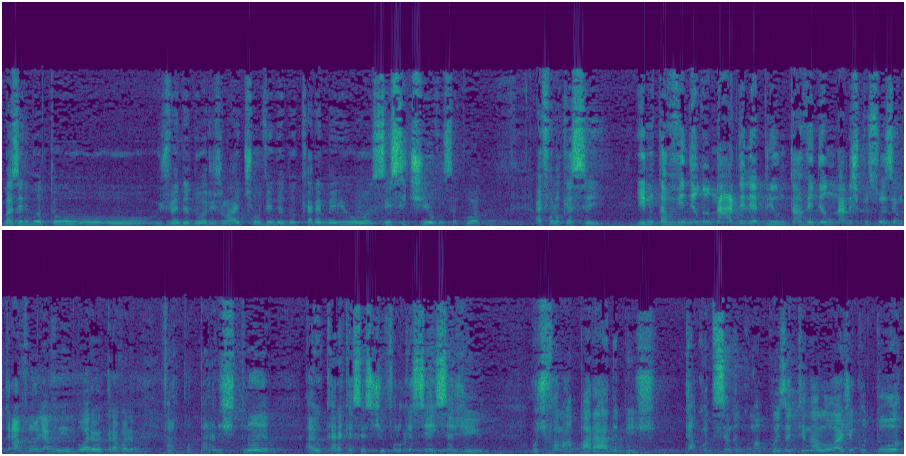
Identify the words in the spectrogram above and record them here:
Mas ele botou o- o- os vendedores lá e tinha um vendedor que era meio sensitivo, sacou? Aí falou que assim. E não estava vendendo nada, ele abriu, não estava vendendo nada. As pessoas entravam, olhavam e iam embora, eu entrava, olhava. Falava, pô, parada estranha. Aí o cara que assistiu falou que assim, aí, Serginho, vou te falar uma parada, bicho. Tá acontecendo alguma coisa aqui na loja, que eu tô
